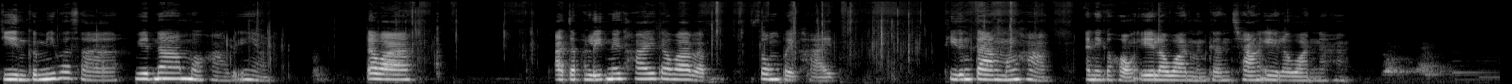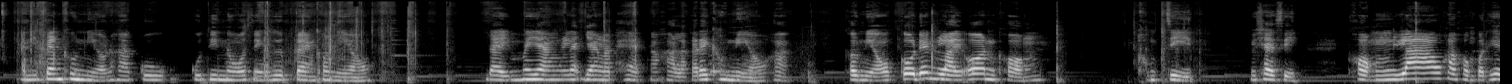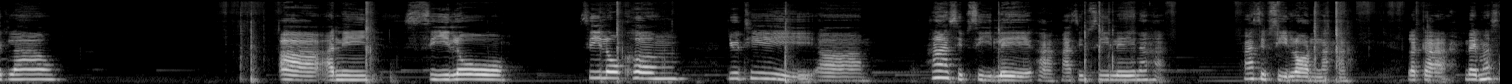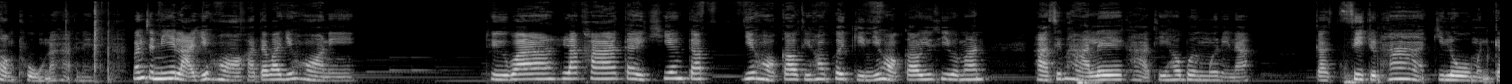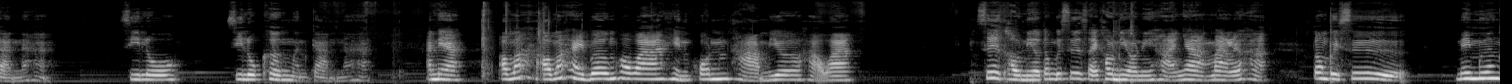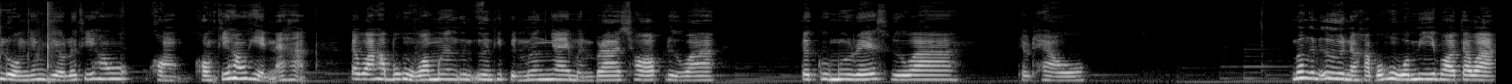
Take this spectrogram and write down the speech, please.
จีนก็มีภาษาเวียดนามบอกค่ะหรืออีกอย่างแต่ว่า อาจจะผลิตในไทยแต่ว่าแบบส่งไปขาย ที่ต่างๆมั้งค่ะ อันนี้ก็ของเอราวันเหมือนกันช้างเอราวันนะคะอันนี้แป้งข้าวเหนียวนะคะ กูกูติโนสเนี่ยคือแป้งข้าวเหนียว ได้ไม่ยางและยางละแพกนะคะ แล้วก็ได้ข้าวเหนียวค่ะข้าวเหนียวโกลเด้นไลออนของของจีน ไม่ใช่สิ ของลาวค่ะของประเทศลาวอ่าอันนี้ซีโลซีโลเคิงอยู่ที่อ่าห้าสิบสี่เลค่ะห้าสิบสี่เลนะคะห้าสิบสี่ลอนนะคะ แล้วก็ได้มาสองถุงนะคะเนี่ยมันจะมีหลายยี่ห้อค่ะ แต่ว่ายี่ห้อนี้ ถือว่าราคาใกล้เคียงกับยี่ห้อเก่าที่เราเคยกินยี่ห้อเก่าอยู่ที่ประมาณ หาสิบหาเลค่ะ ที่เราเบิงมือนี่นะกับสี่จุดห้ากิโลเหมือนกันนะคะซีโลซีโลเคิงเหมือนกันนะคะ อันเนี้ยเอามาเอามาให้เบิงเพราะว่าเห็นคนถามเยอะค่ะว่า ซื้อข้าวเหนียวต้องไปซื้อไซส์ข้าวเหนียวนี่หายากมากแล้วค่ะ ต้องไปซื้อในเมืองหลวงอย่างเดียวแล้วที่เฮาของของที่เฮาเห็นนะคะแต่ว่าเฮาบ่ฮู้ว่าเมืองอื่น ๆ ที่เป็นเมืองใหญ่เหมือนบราชอปหรือว่าเตกูมูเรสหรือว่า แถวแถวเมืองอื่นๆนะคะบ่ฮู้ว่ามีบ่แต่ว่า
